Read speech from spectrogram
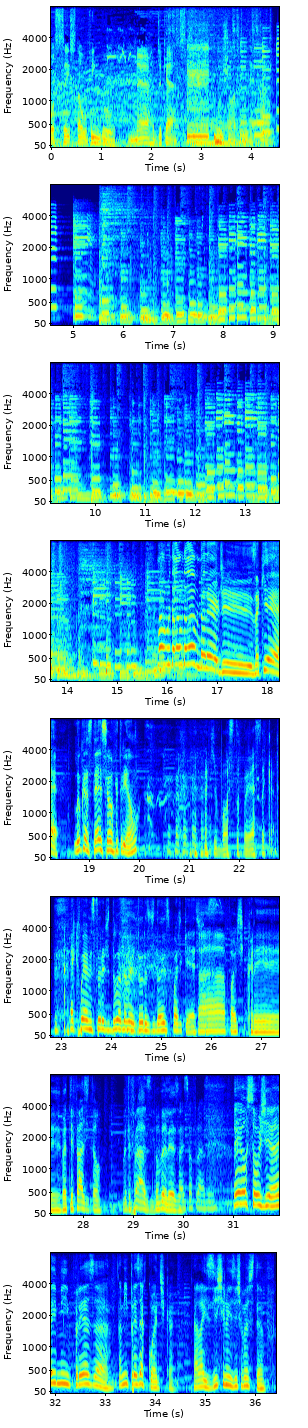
Você está ouvindo Nerdcast no Jovem Nerd. Lambda, lambda, lambda, nerds! Aqui é Lucas Teles, seu anfitrião. que bosta foi essa, cara? É que foi a mistura de duas aberturas de dois podcasts. Ah, pode crer. Vai ter frase então. Vai ter frase. Então, beleza. Faz sua frase aí. Eu sou o Jean e minha empresa. A minha empresa é quântica. Ela existe e não existe ao mesmo tempo.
